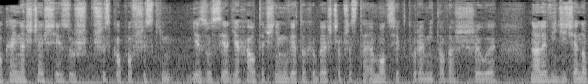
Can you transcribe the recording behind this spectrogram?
Okej, na szczęście jest już wszystko po wszystkim. Jezus, jak ja chaotycznie mówię, to chyba jeszcze przez te emocje, które mi towarzyszyły. No ale widzicie, no,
